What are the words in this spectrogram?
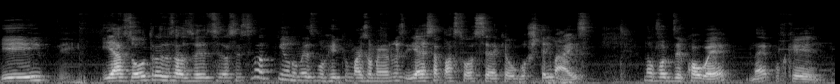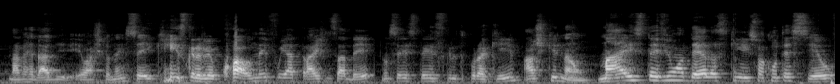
e, e as outras, às vezes, assim, se mantinham no mesmo ritmo mais ou menos, e essa passou a ser a que eu gostei mais. Não vou dizer qual é, né? Porque, na verdade, eu acho que eu nem sei quem escreveu qual, nem fui atrás de saber. Não sei se tem escrito por aqui, acho que não. Mas teve uma delas que isso aconteceu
